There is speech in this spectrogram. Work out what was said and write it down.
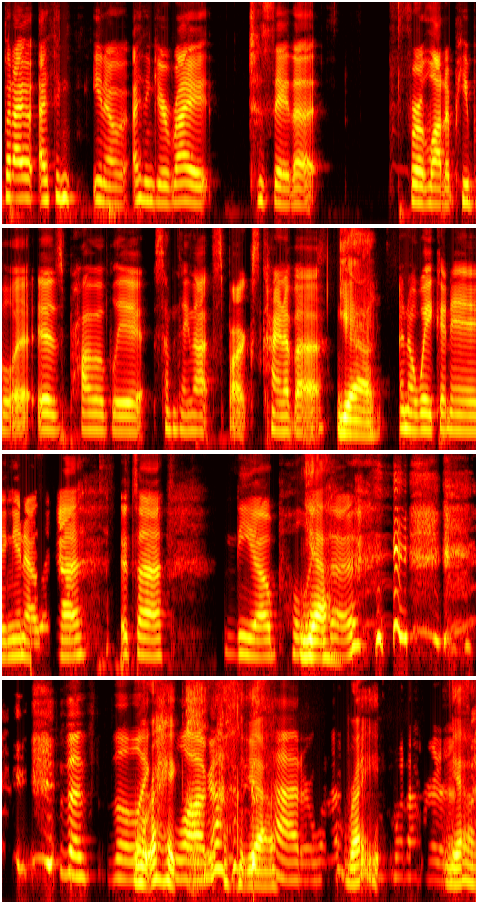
but i i think you know i think you're right to say that for a lot of people it is probably something that sparks kind of a Yeah. an awakening you know like a it's a neo pulling Yeah. the the the like Right. out of his head or whatever Right. whatever it is Yeah.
